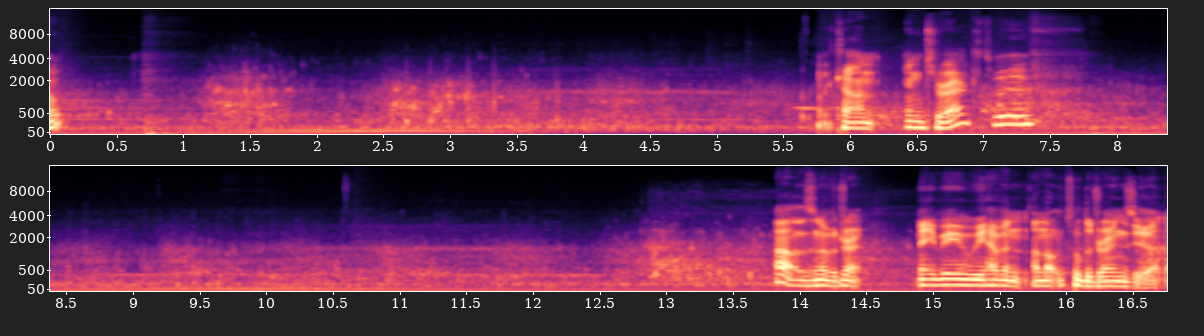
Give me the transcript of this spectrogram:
Oh. I can't interact with... Oh, there's another drone. Maybe we haven't unlocked all the drones yet.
